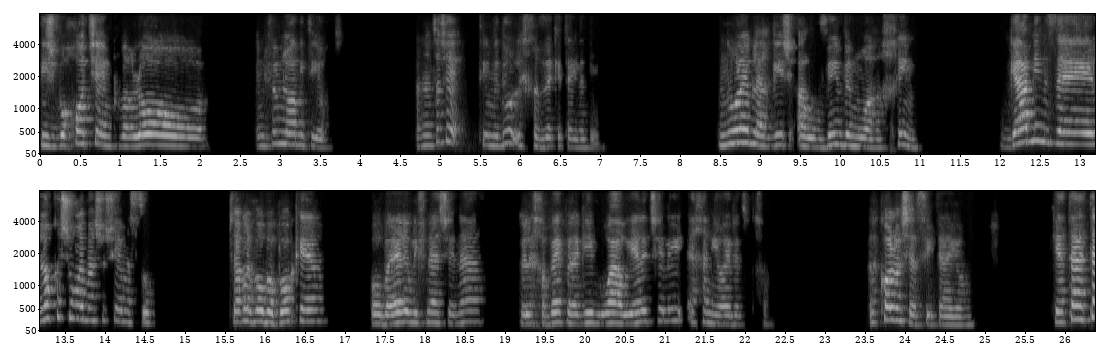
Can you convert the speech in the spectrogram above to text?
לתשבוכות שהן כבר לא, הן לפעמים לא אמיתיות. אז אני רוצה שתלמדו לחזק את הילדים. תנו להם להרגיש אהובים ומוערכים, גם אם זה לא קשור למשהו שהם עשו. אפשר לבוא בבוקר או בערב לפני השינה ולחבק ולהגיד, וואו, ילד שלי, איך אני אוהבת אותך. על כל מה שעשית היום. כי אתה אתה,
